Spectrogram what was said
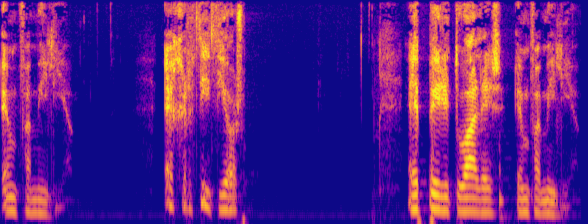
en familia. Ejercicios espirituales en familia.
